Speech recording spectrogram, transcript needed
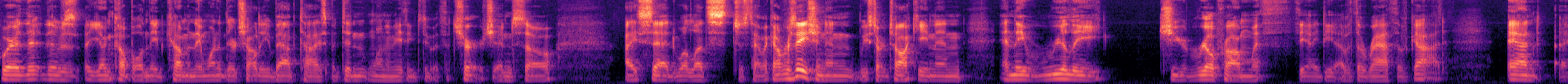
where there, there, was a young couple and they'd come and they wanted their child to be baptized but didn't want anything to do with the church. And so I said well let's just have a conversation. And we start talking and and they really she had real problem with the idea of the wrath of God. And uh,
